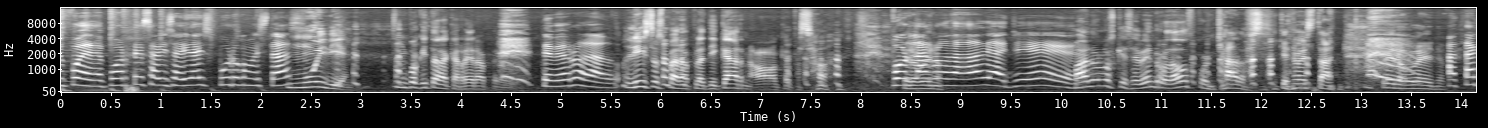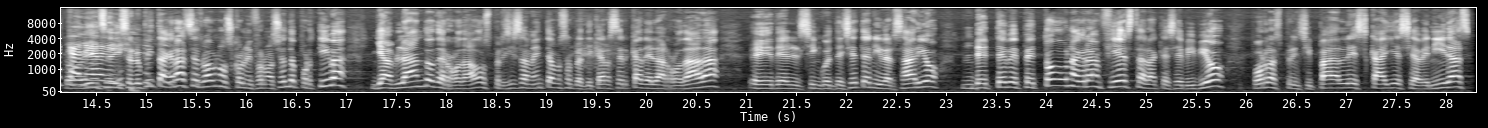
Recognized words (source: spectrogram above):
Tiempo de deportes, Avisaída puro, ¿cómo estás? Muy bien. Un poquito la carrera, pero. Te veo rodado. Listos para platicar. No, ¿qué pasó? Por la rodada de ayer. Malos los que se ven rodados ponchados y que no están. Pero bueno. Atácale, Como bien se dice. Lupita, gracias. Vámonos con la información deportiva. Y hablando de rodados, precisamente vamos a platicar acerca de la rodada eh, del 57 aniversario de TVP. Toda una gran fiesta la que se vivió por las principales calles y avenidas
